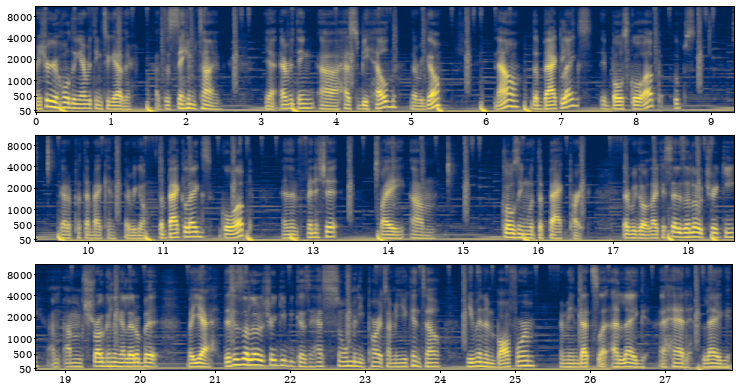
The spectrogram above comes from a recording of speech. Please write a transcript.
Make sure you're holding everything together at the same time. Yeah, everything uh, has to be held. There we go. Now the back legs, they both go up. Oops, gotta put that back in. There we go. The back legs go up and then finish it by um, closing with the back part. There we go. Like I said, it's a little tricky. I'm, I'm struggling a little bit. But yeah, this is a little tricky because it has so many parts. I mean, you can tell even in ball form. I mean, that's a leg, a head, leg,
